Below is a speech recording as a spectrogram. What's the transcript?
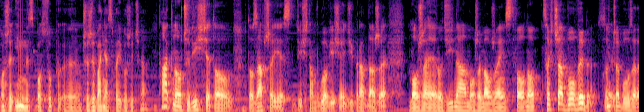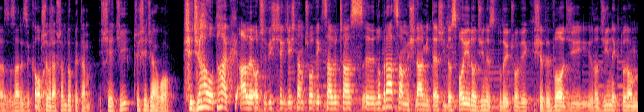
może inny sposób e, przeżywania swojego życia? Tak, no oczywiście, to, to zawsze jest, gdzieś tam w głowie siedzi, prawda, że może rodzina, może małżeństwo, no coś trzeba było wybrać, coś trzeba było zaraz zaryzykować. Przepraszam, dopytam, siedzi czy siedziało? Siedziało tak, ale oczywiście gdzieś tam człowiek cały czas y, no, wraca myślami też i do swojej rodziny, z której człowiek się wywodzi, rodziny, którą,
